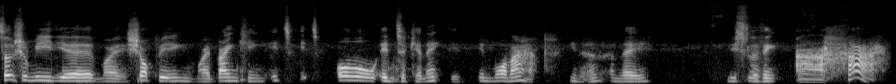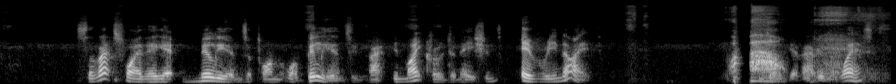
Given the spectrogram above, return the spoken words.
Social media, my shopping, my banking, it's it's all interconnected in one app, you know, and they used to think, aha. So that's why they get millions upon, well, billions, in fact, in micro donations every night. Wow. Don't get that in the West.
